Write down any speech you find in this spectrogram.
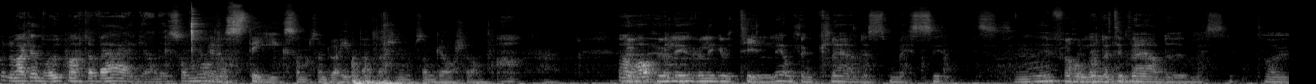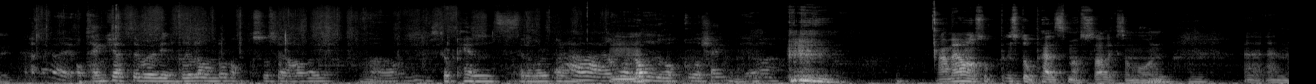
Det verkar inte vara utmärkta vägar. Liksom. Det är någon stig som, som du har hittat där som, som går så. Jaha. Hur, hur, hur ligger vi till egentligen klädesmässigt? I förhållande till vädermässigt? Ju, Jag tänker att det var ju vinter i London också så jag har väl... Ja, Så päls eller vad du på det? ja, Mm. långrock och kängor. Ja, men jag har en stor, en stor pälsmössa liksom och Mm. en... en, en,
